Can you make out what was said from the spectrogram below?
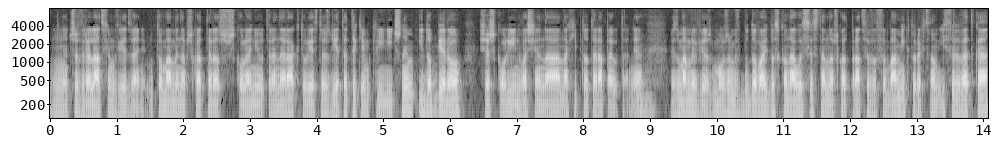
Mm, czy w relacją z jedzeniem. To mamy na przykład teraz w szkoleniu trenera, który jest też dietetykiem klinicznym i mhm. dopiero się szkoli właśnie na, na hipnoterapeutę, nie? Mhm. Więc mamy, wiesz, możemy wbudować doskonały system na przykład pracy z osobami, które chcą i sylwetkę,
